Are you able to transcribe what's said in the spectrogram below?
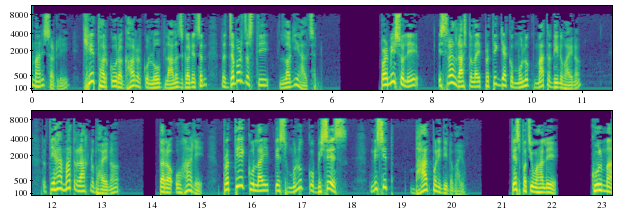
मानिसहरूले खेतहरूको र घरहरूको लोभ लालच गर्नेछन् र जबरजस्ती लगिहाल्छन्। परमेश्वरले इसरायल राष्ट्रलाई प्रतिज्ञाको मुलुक मात्र दिनु भएन र त्यहाँ मात्र राख्नु भएन तर उहाँले प्रत्येकलाई त्यस मुलुकको विशेष निश्चित भाग पनि दिनुभयो। त्यसपछि उहाँले कुलमा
